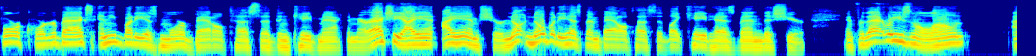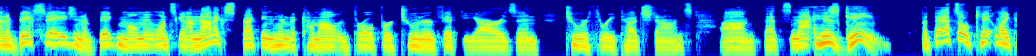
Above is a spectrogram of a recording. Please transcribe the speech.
four quarterbacks, anybody is more battle tested than Cade McNamara. Actually, I am, I am sure no, nobody has been battle tested like Cade has been this year. And for that reason alone, on a big stage in a big moment, once again, I'm not expecting him to come out and throw for 250 yards and two or three touchdowns. Um, that's not his game but that's okay. Like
